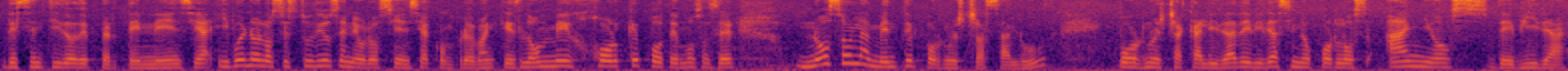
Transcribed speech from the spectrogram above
de sentido de pertenencia. Y bueno, los estudios de neurociencia comprueban que es lo mejor que podemos hacer, no solamente por nuestra salud, por nuestra calidad de vida, sino por los años de vida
